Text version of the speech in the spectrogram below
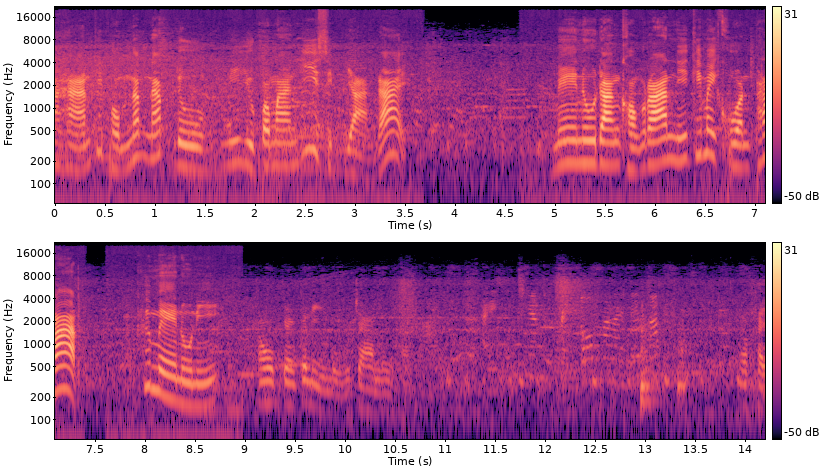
อาหารที่ผมนับนับๆดูมีอยู่ประมาณ 20 อย่างได้ เมนูดังของร้านนี้ที่ไม่ควรพลาด คือเมนูนี้ เอาแกงกะหรี่หมูจานหนึ่งครับไข่เช่นไข่ต้มอะไรไหมคะเอาไข่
